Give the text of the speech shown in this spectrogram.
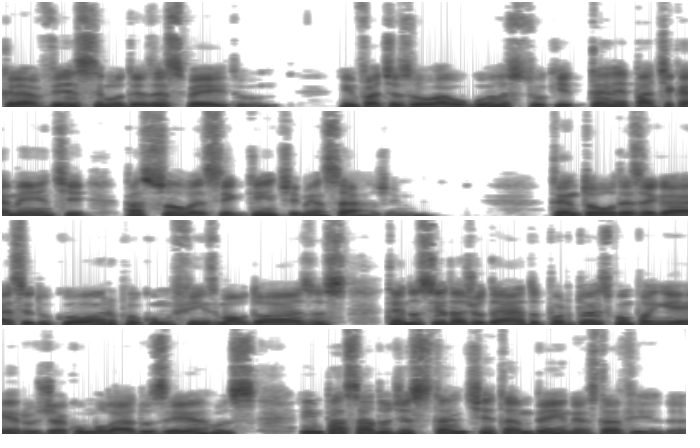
Gravíssimo desrespeito. Enfatizou Augusto que, telepaticamente, passou a seguinte mensagem. Tentou desligar-se do corpo com fins maldosos, tendo sido ajudado por dois companheiros de acumulados erros, em passado distante também nesta vida.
